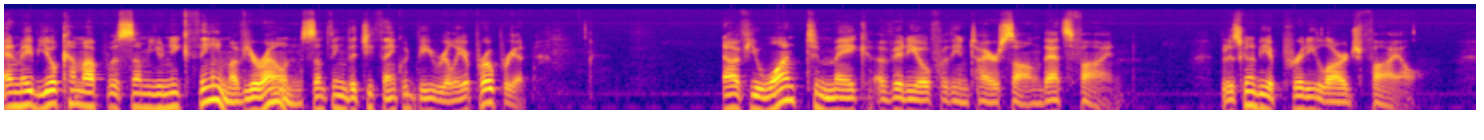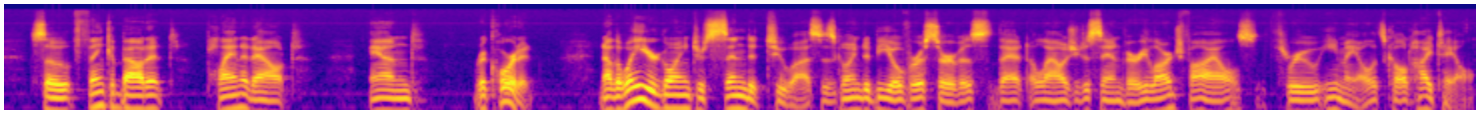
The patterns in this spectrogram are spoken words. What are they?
and maybe you'll come up with some unique theme of your own, something that you think would be really appropriate. Now, if you want to make a video for the entire song, that's fine. But it's going to be a pretty large file. So think about it, plan it out, and record it. Now, the way you're going to send it to us is going to be over a service that allows you to send very large files through email. It's called Hightail.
